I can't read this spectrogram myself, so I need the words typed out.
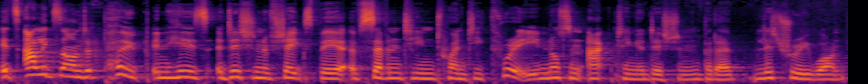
It's Alexander Pope in his edition of Shakespeare of 1723, not an acting edition, but a literary one,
